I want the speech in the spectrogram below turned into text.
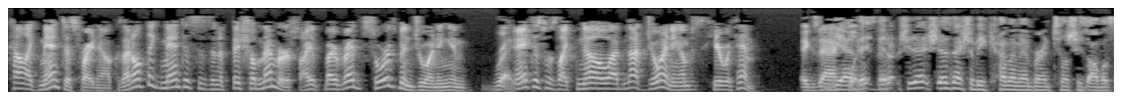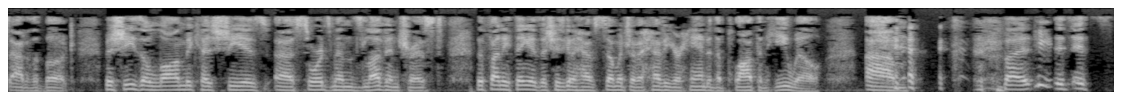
Kind of like Mantis right now, because I don't think Mantis is an official member. So I, I read Swordsman joining, and right. Mantis was like, "No, I'm not joining. I'm just here with him." Exactly. Yeah, they, they don't, she, she doesn't actually become a member until she's almost out of the book. But she's along because she is uh, Swordsman's love interest. The funny thing is that she's going to have so much of a heavier hand in the plot than he will. Um, but it's it's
